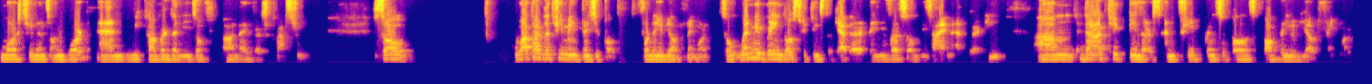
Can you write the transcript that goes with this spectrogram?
more students on board and we cover the needs of a diverse classroom. So what are the three main principles for the UDL framework? So when we bring those three things together, the universal design and learning, um, there are three pillars and three principles of the UDL framework.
